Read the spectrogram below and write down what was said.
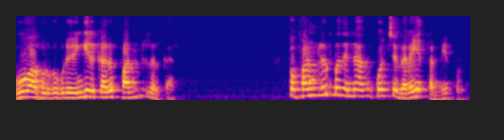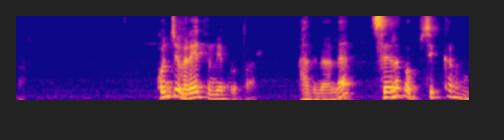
பூவா கொடுக்கக்கூடிய எங்கே இருக்கார் பன்னில் இருக்கார். இப்போ பன்னில் இருக்கும்போது என்ன ஆகும்? கொஞ்சம் விரையத்தன்மையை கொடுப்பார். கொஞ்சம் விரையத்தன்மையை கொடுப்பார். அதனால செலவு சிக்கனம்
